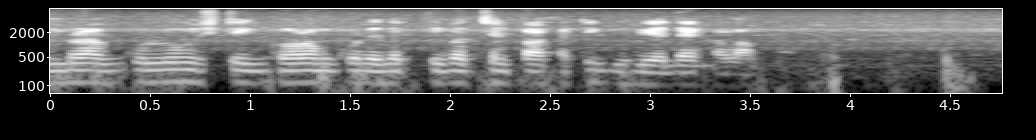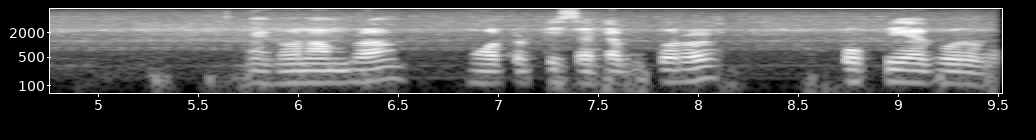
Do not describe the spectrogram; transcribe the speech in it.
আমরা গ্লু স্টিক গরম করে দেখতে পাচ্ছেন পাখাটি ঘুরিয়ে দেখালাম। এখন আমরা মোটরটি সেট আপ করার প্রক্রিয়া করব।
